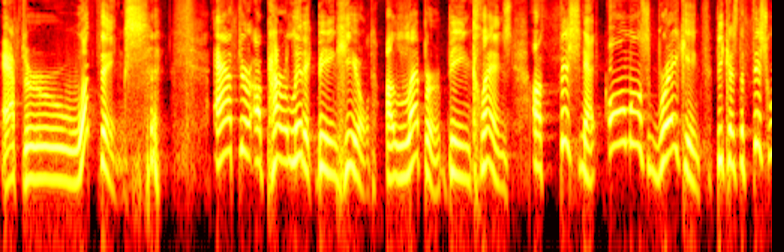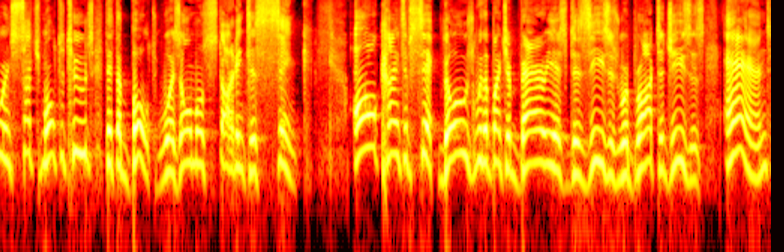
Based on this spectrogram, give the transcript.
after what things? after a paralytic being healed, a leper being cleansed, a fishnet almost breaking because the fish were in such multitudes that the boat was almost starting to sink all kinds of sick, those with a bunch of various diseases were brought to Jesus, and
